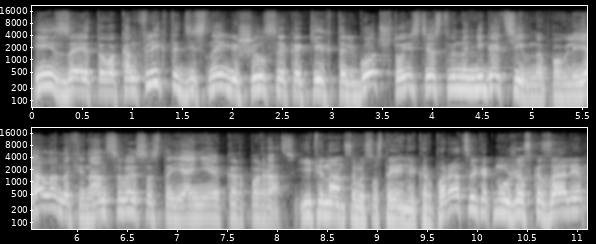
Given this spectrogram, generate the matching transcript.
И из-за этого конфликта Дисней лишился каких-то льгот, что, естественно, негативно повлияло на финансовое состояние корпорации. И финансовое состояние корпорации, как мы уже сказали, сказали,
